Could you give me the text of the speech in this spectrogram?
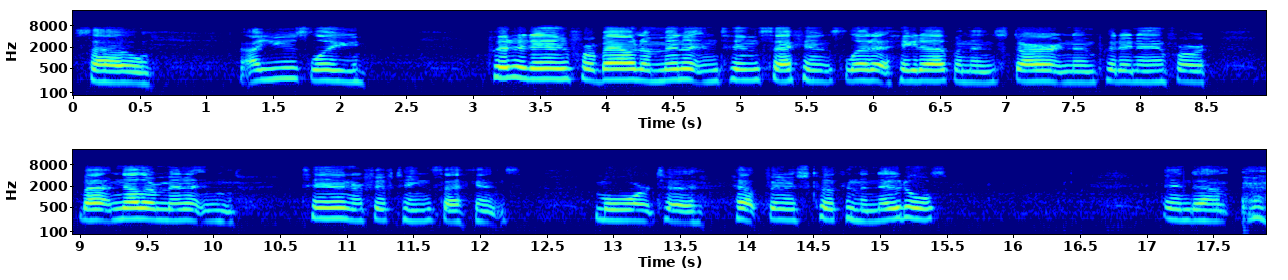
So I usually put it in for about a minute and 10 seconds, let it heat up and then stir and then put it in for about another minute and 10 or 15 seconds more to help finish cooking the noodles. And um,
